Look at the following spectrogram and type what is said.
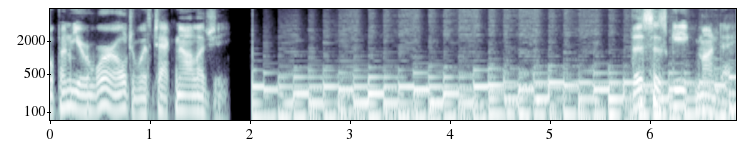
Open your world with technology. This is Geek Monday.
